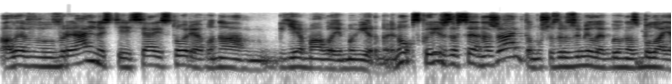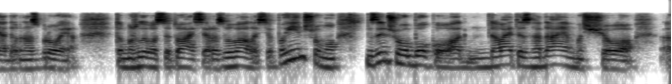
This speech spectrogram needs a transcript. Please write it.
Але в, в реальності ця історія вона є мало ймовірною. Ну, скоріш за все, на жаль, тому що зрозуміло, якби у нас була ядерна зброя, то можливо ситуація розвивалася по-іншому. З іншого боку, давайте згадаємо, що е,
